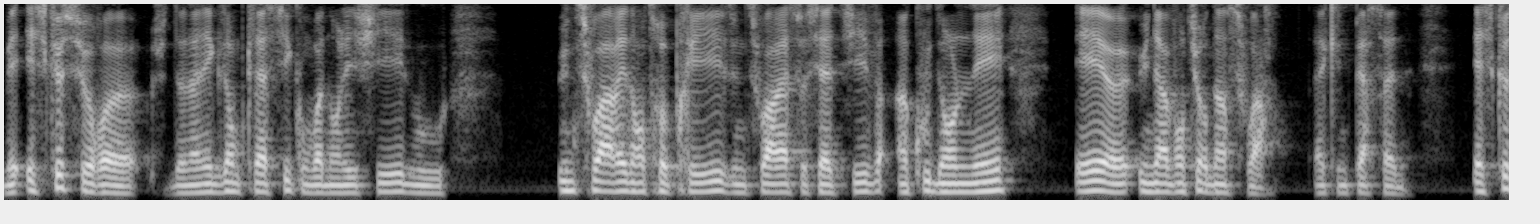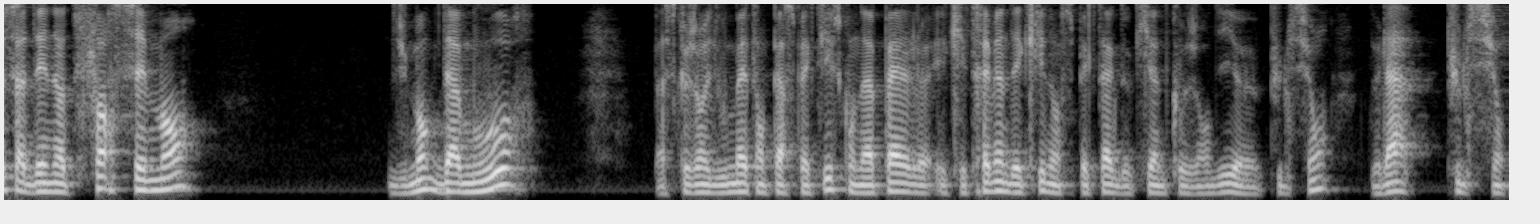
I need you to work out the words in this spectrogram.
mais est-ce que sur, euh, je donne un exemple classique qu'on voit dans les films où une soirée d'entreprise, une soirée associative, un coup dans le nez et euh, une aventure d'un soir avec une personne, est-ce que ça dénote forcément du manque d'amour parce que j'ai envie de vous mettre en perspective ce qu'on appelle, et qui est très bien décrit dans le spectacle de Kian Kojandi, euh, Pulsion, de la pulsion.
